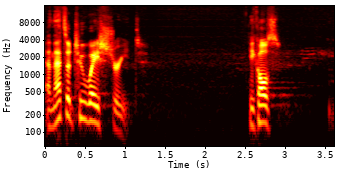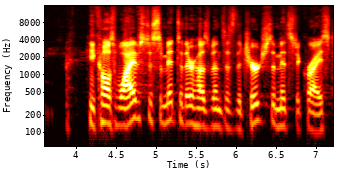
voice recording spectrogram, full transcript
And that's a two way street. He calls he calls wives to submit to their husbands as the church submits to Christ.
